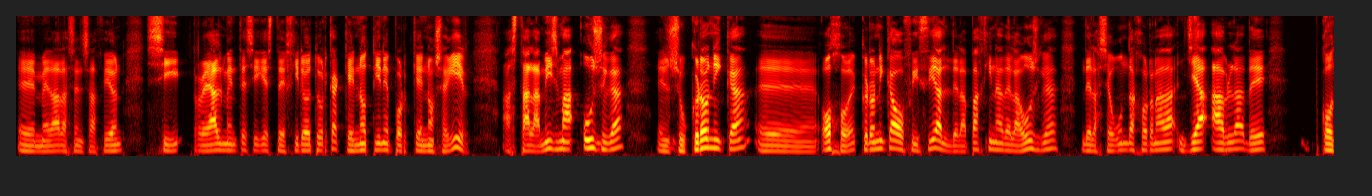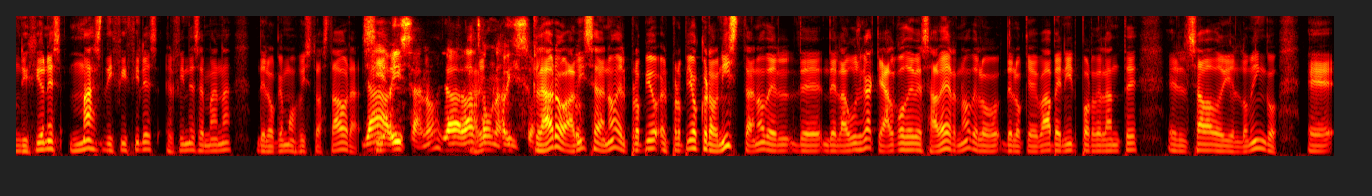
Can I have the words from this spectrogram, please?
eh, me da la sensación, si realmente sigue este giro de tuerca que no tiene por qué no seguir. Hasta la misma USGA, en su crónica, eh, ojo, crónica oficial de la página de la USGA de la segunda jornada, ya habla de condiciones más difíciles el fin de semana de lo que hemos visto hasta ahora. Ya avisa, ¿no? Ya da un aviso. Claro, avisa, ¿no? El propio, el propio cronista, ¿no? De, de, la USGA, que algo debe saber, ¿no? De lo, de lo que va a venir por delante el sábado y el domingo. Eh,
